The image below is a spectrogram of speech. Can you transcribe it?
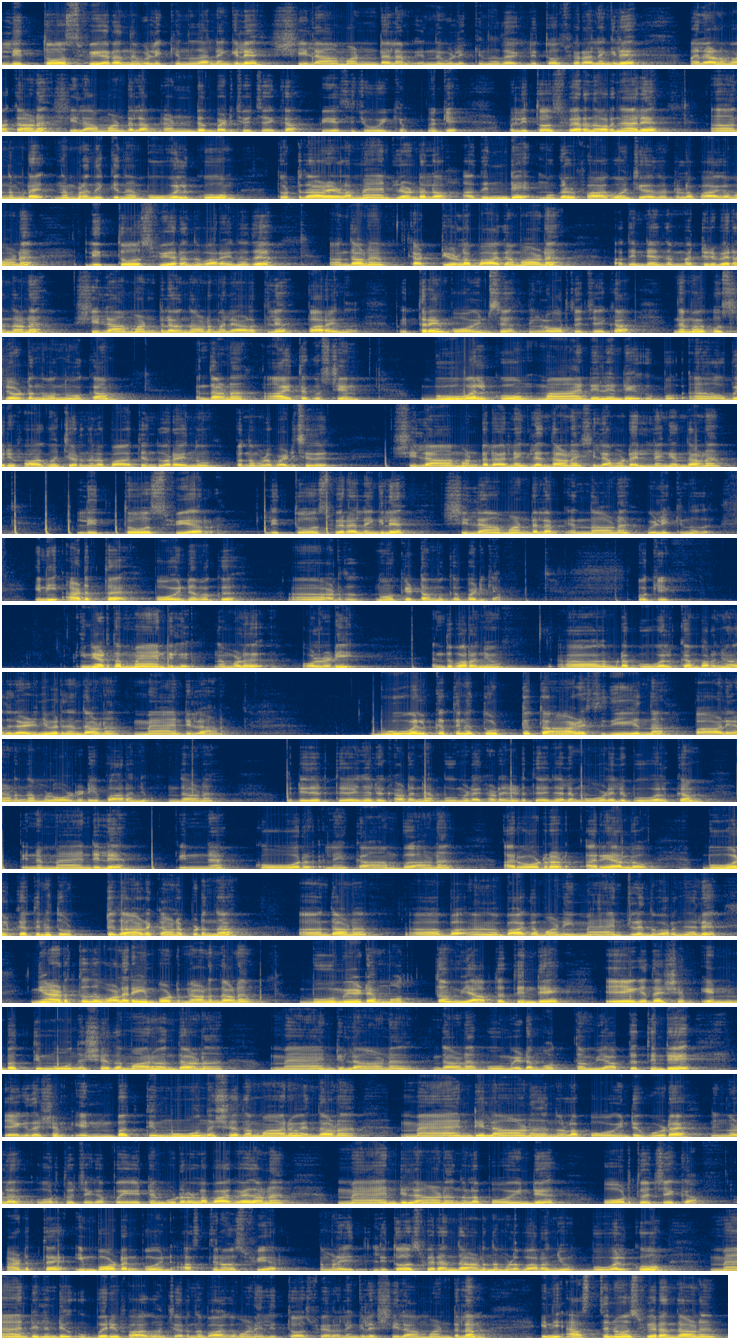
ലിത്തോസ്ഫിയർ എന്ന് വിളിക്കുന്നത് അല്ലെങ്കിൽ ശിലാമണ്ഡലം എന്ന് വിളിക്കുന്നത്. ലിത്തോസ്ഫിയർ അല്ലെങ്കിൽ മലയാളം വാക്കാണ് ശിലാമണ്ഡലം. രണ്ടും പഠിച്ചു വെച്ചേക്കാം പി എസ് സി ചോദിക്കും. ഓക്കെ. അപ്പോൾ ലിത്തോസ്ഫിയർ എന്ന് പറഞ്ഞാൽ നമ്മുടെ നമ്മൾ നിൽക്കുന്ന ഭൂവൽക്കവും തൊട്ട് താഴെയുള്ള മാൻഡിലുണ്ടല്ലോ അതിന്റെ മുകൾ ഭാഗവും ചേർന്നിട്ടുള്ള ഭാഗമാണ് ലിത്തോസ്ഫിയർ എന്ന് പറയുന്നത്. എന്താണ്? കട്ടിയുള്ള ഭാഗമാണ്. അതിന്റെ എന്താ മറ്റൊരു പേരെന്താണ്? ശിലാമണ്ഡലം എന്നാണ് മലയാളത്തിൽ പറയുന്നത്. അപ്പോൾ ഇത്രയും പോയിന്റ്സ് നിങ്ങൾ ഓർത്ത് വെച്ചേക്കാം. ഇനി നമുക്ക് ക്വസ്റ്റിലോട്ടൊന്ന് വന്ന് നോക്കാം. എന്താണ് ആദ്യത്തെ ക്വസ്റ്റ്യൻ ഭൂവൽക്കവും മാൻഡലിന്റെ ഉപ ഉപരിഭാഗവും ചേർന്നുള്ള ഭാഗത്ത് എന്ത് പറയുന്നു? ഇപ്പം നമ്മൾ പഠിച്ചത് ശിലാമണ്ഡലം അല്ലെങ്കിൽ എന്താണ്? ശിലാമണ്ഡലം ഇല്ലെങ്കിൽ എന്താണ്? ലിത്തോസ്ഫിയർ. ലിത്തോസ്ഫിയർ അല്ലെങ്കിൽ ശിലാമണ്ഡലം എന്നാണ് വിളിക്കുന്നത്. ഇനി അടുത്ത പോയിന്റ് നമുക്ക് അടുത്ത് നോക്കിയിട്ട് നമുക്ക് പഠിക്കാം. ഓക്കെ ഇനി അടുത്ത മാൻഡിൽ നമ്മൾ ഓൾറെഡി എന്ത് പറഞ്ഞു? നമ്മുടെ ഭൂവൽക്കം പറഞ്ഞു. അത് കഴിഞ്ഞ് വരുന്ന എന്താണ്? മാൻഡിലാണ് ഭൂവൽക്കത്തിന് തൊട്ട് താഴെ സ്ഥിതി ചെയ്യുന്ന പാളിയാണെന്ന് നമ്മൾ ഓൾറെഡി പറഞ്ഞു. എന്താണ്? ഒരു ഇതെടുത്ത് കഴിഞ്ഞാൽ ഘടന ഭൂമിയുടെ ഘടന എടുത്തു കഴിഞ്ഞാൽ മുകളിൽ ഭൂവൽക്കം പിന്നെ മാൻഡിൽ പിന്നെ കോറ് അല്ലെങ്കിൽ കാമ്പ് ആണ്. ആ ഓർഡർ അറിയാമല്ലോ ഭൂവൽക്കത്തിന് തൊട്ട് താഴെ കാണപ്പെടുന്ന എന്താണ് ഭാഗമാണ് ഈ മാൻഡിൽ എന്ന് പറഞ്ഞാൽ ഇനി അടുത്തത് വളരെ ഇമ്പോർട്ടന്റ് ആണ്. എന്താണ്? ഭൂമിയുടെ മൊത്തം വ്യാപ്തത്തിന്റെ ഏകദേശം എൺപത്തി ശതമാനം എന്താണ്? മാൻഡിലാണ്. എന്താണ്? ഭൂമിയുടെ മൊത്തം വ്യാപ്തത്തിന്റെ ഏകദേശം എൺപത്തി മൂന്ന് ശതമാനം എന്താണ്? മാൻഡിലാണ് എന്നുള്ള പോയിന്റ് കൂടെ നിങ്ങൾ ഓർത്ത് വെച്ചേക്കാം. അപ്പോൾ ഏറ്റവും കൂടുതലുള്ള ഭാഗം ഏതാണ്? മാൻഡിലാണ് എന്നുള്ള പോയിന്റ് ഓർത്ത് വെച്ചേക്കാം. അടുത്ത ഇമ്പോർട്ടന്റ് പോയിന്റ് അസ്തിനോസ്ഫിയർ നമ്മൾ ലിത്തോസ്ഫിയർ എന്താണെന്ന് നമ്മൾ പറഞ്ഞു. ഭൂവൽക്കവും മാൻഡിലിന്റെ ഉപരിഭാഗവും ചേർന്ന ഭാഗമാണ് ലിത്തോസ്ഫിയർ അല്ലെങ്കിൽ ശിലാമണ്ഡലം. ഇനി അസ്തിനോസ്ഫിയർ എന്താണ്?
